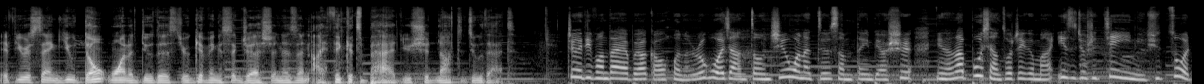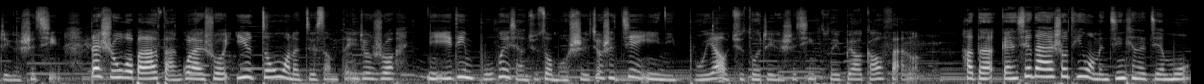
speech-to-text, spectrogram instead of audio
If you're saying you don't want to do this, you're giving a suggestion as in, I think it's bad. You should not do that. 这个地方大家不要搞混了。如果我讲 Don't you wanna do something，表示你难道不想做这个吗？意思就是建议你去做这个事情。但是如果把它反过来说，You don't wanna do something，就是说你一定不会想去做某事，就是建议你不要去做这个事情。所以不要搞反了。好的，感谢大家收听我们今天的节目。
